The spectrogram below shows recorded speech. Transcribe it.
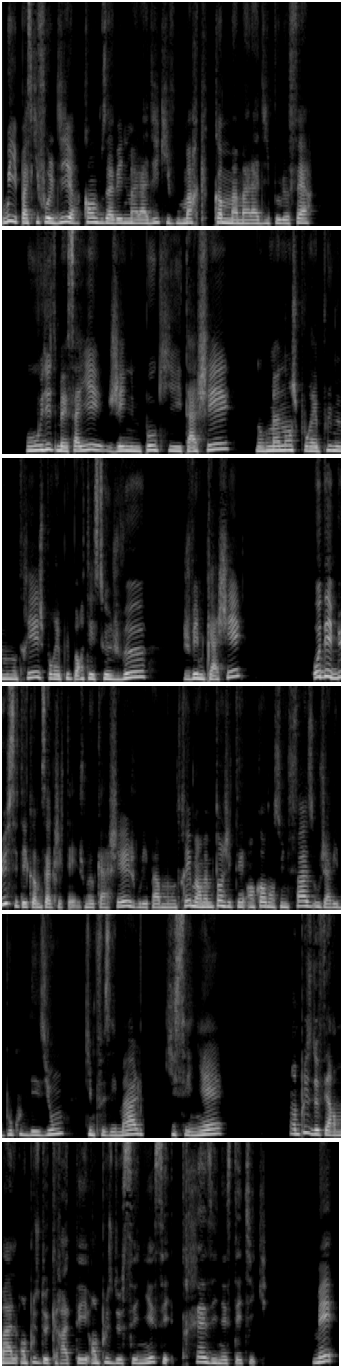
Oui, parce qu'il faut le dire, quand vous avez une maladie qui vous marque comme ma maladie peut le faire, vous vous dites, mais ça y est, j'ai une peau qui est tachée, donc maintenant je pourrais plus me montrer, je pourrais plus porter ce que je veux, je vais me cacher. Au début, c'était comme ça que j'étais. Je me cachais, je voulais pas me montrer, mais en même temps, j'étais encore dans une phase où j'avais beaucoup de lésions qui me faisaient mal, qui saignaient, en plus de faire mal, en plus de gratter, en plus de saigner, c'est très inesthétique. Mais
